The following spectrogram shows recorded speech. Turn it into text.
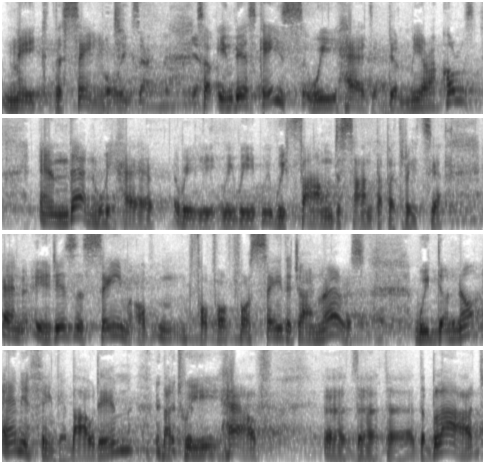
make the saint. exactly. So in this case, we had the miracles, and then we have we, we, we, we found Santa Patrizia, and it is the same of, mm, for, for, for Saint Januarius. We don't know anything about him, but we have uh, the, the the blood,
